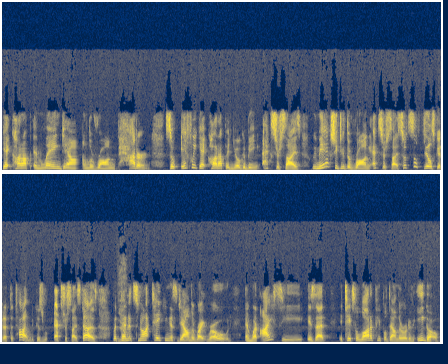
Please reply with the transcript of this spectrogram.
get caught up in laying down the wrong pattern. So if we get caught up in yoga being exercise we may actually do the wrong exercise. So it still feels good at the time because exercise does but yeah. then it's not taking us down the right road. And what i see is that it takes a lot of people down the road of ego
